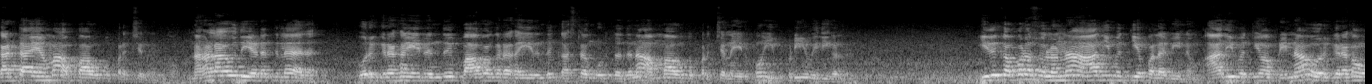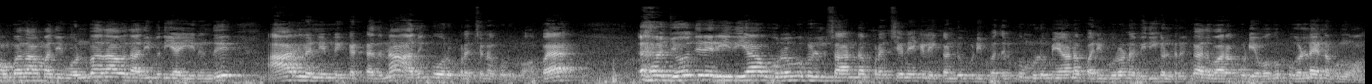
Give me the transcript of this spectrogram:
கட்டாயமாக அப்பாவுக்கு பிரச்சனை இருக்கும். நாலாவது இடத்துல ஒரு கிரகம் இருந்து பாவகிரகம் இருந்து கஷ்டம் கொடுத்ததுன்னா அம்மாவுக்கு பிரச்சனை இருக்கும். இப்படியும் விதிகள் இருக்கும் இதுக்கப்புறம் சொல்லணும்னா ஆதிபத்திய பலவீனம். ஆதிபத்தியம் அப்படின்னா ஒரு கிரகம் ஒன்பதாம் அதி ஒன்பதாவது அதிபதியாக இருந்து ஆறில் நின்று கெட்டதுன்னா அதுக்கு ஒரு பிரச்சனை கொடுக்கும். அப்போ ஜோதிட ரீதியாக உறவுகள் சார்ந்த பிரச்சனைகளை கண்டுபிடிப்பதற்கு முழுமையான பரிபூரண விதிகள் இருக்குது அது வரக்கூடிய வகுப்புகளில் என்ன பண்ணுவாங்க?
